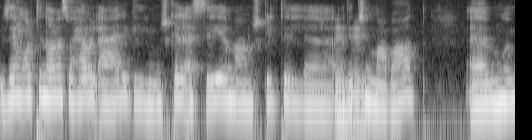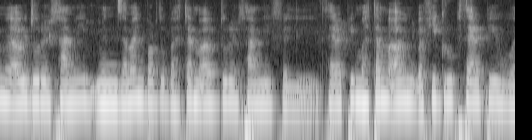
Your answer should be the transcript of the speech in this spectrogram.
زي ما قلت إن أنا بس بحاول أعالج المشكلة الأساسية مع مشكلة ال addiction مع بعض. آه، مهم قوي دور ال family من زمان برضو بهتم قوي بدور ال family في ال therapy مهتم قوي إن يبقى في group therapy و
